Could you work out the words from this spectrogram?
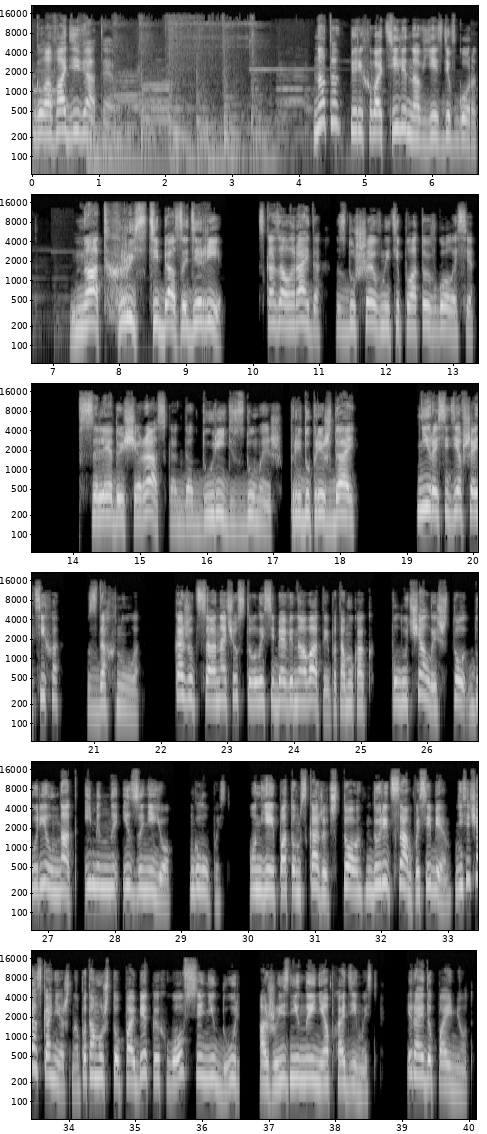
Глава девятая. Ната перехватили на въезде в город. «Нат, хрысь тебя задери!» — сказал Райда с душевной теплотой в голосе. «В следующий раз, когда дурить вздумаешь, предупреждай!» Нира, сидевшая тихо, вздохнула. Кажется, она чувствовала себя виноватой, потому как получалось, что дурил Над именно из-за нее. Глупость. Он ей потом скажет, что дурит сам по себе. Не сейчас, конечно, потому что побег их вовсе не дурь, а жизненная необходимость. И Райда поймет.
